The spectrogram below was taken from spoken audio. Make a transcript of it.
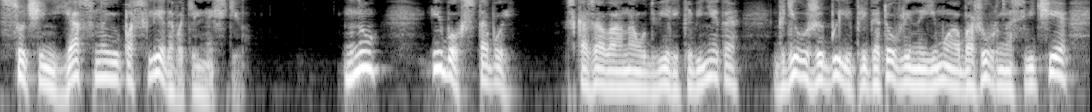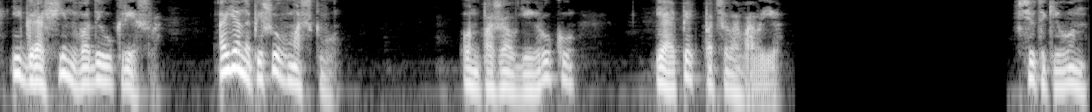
с очень ясной последовательностью. «Ну, и бог с тобой», — сказала она у двери кабинета, — где уже были приготовлены ему абажур на свече и графин воды у кресла. А я напишу в Москву. Он пожал ей руку и опять поцеловал ее. Все-таки он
